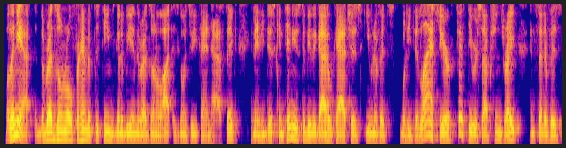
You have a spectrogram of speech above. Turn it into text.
well, then yeah, the red zone role for him, if this team's going to be in the red zone a lot, is going to be fantastic. And if he just continues to be the guy who catches, even if it's what he did last year, 50 receptions, right? Instead of his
